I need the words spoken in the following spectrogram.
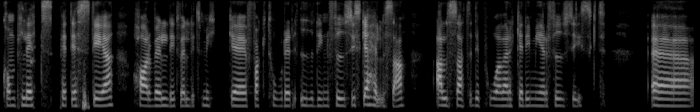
komplex PTSD har väldigt, väldigt mycket faktorer i din fysiska hälsa. Alltså att det påverkar dig mer fysiskt. Eh,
